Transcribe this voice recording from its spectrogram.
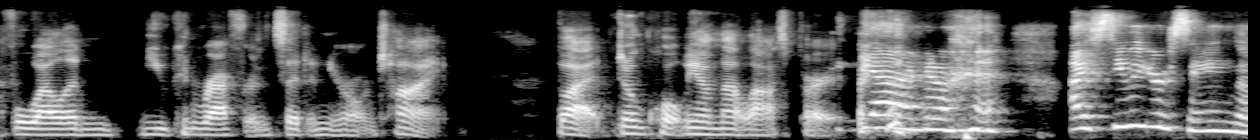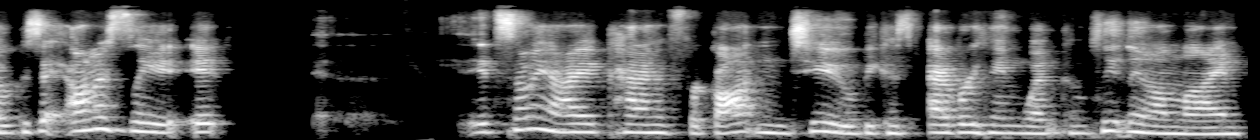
FOL and you can reference it in your own time. But don't quote me on that last part. yeah, no, I see what you're saying though, because honestly, it it's something I kind of have forgotten too, because everything went completely online.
